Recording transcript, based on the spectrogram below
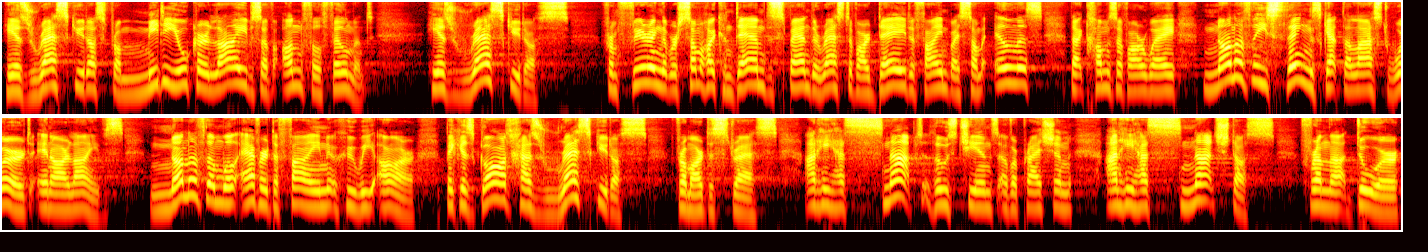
He has rescued us from mediocre lives of unfulfillment. He has rescued us from fearing that we're somehow condemned to spend the rest of our day defined by some illness that comes of our way. None of these things get the last word in our lives. None of them will ever define who we are because God has rescued us from our distress and He has snapped those chains of oppression and He has snatched us from that door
